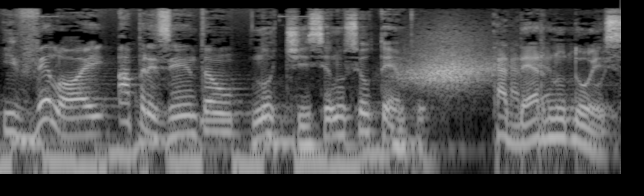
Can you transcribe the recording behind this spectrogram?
e Veloy apresentam Notícia no seu tempo. Caderno 2.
